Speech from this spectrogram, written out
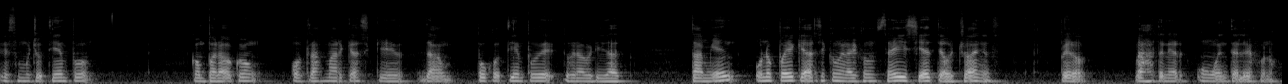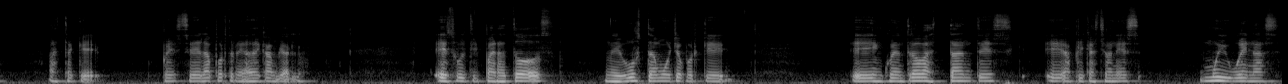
es mucho tiempo comparado con otras marcas que dan poco tiempo de durabilidad. También uno puede quedarse con el iPhone 6, 7, 8 años, pero vas a tener un buen teléfono hasta que pues se dé la oportunidad de cambiarlo. Es útil para todos, me gusta mucho porque encuentro bastantes eh, aplicaciones muy buenas.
